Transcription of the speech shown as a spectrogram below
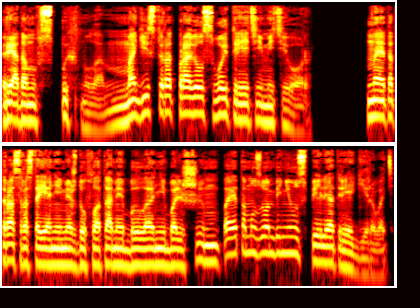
Рядом вспыхнуло. Магистр отправил свой третий метеор. На этот раз расстояние между флотами было небольшим, поэтому зомби не успели отреагировать.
